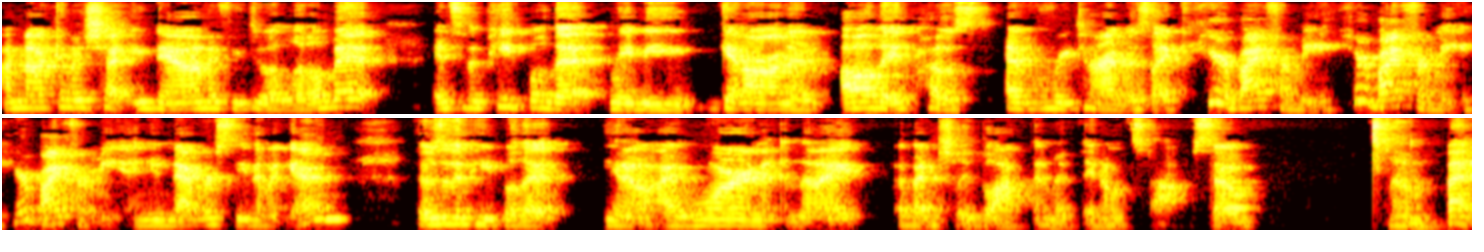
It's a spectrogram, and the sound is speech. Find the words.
I'm not gonna shut you down if you do a little bit, it's the people that maybe get on and all they post every time is like, here, buy from me, here, buy from me, here, buy from me, and you never see them again. Those are the people that, you know, I warn and then I eventually block them if they don't stop. So, um, but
